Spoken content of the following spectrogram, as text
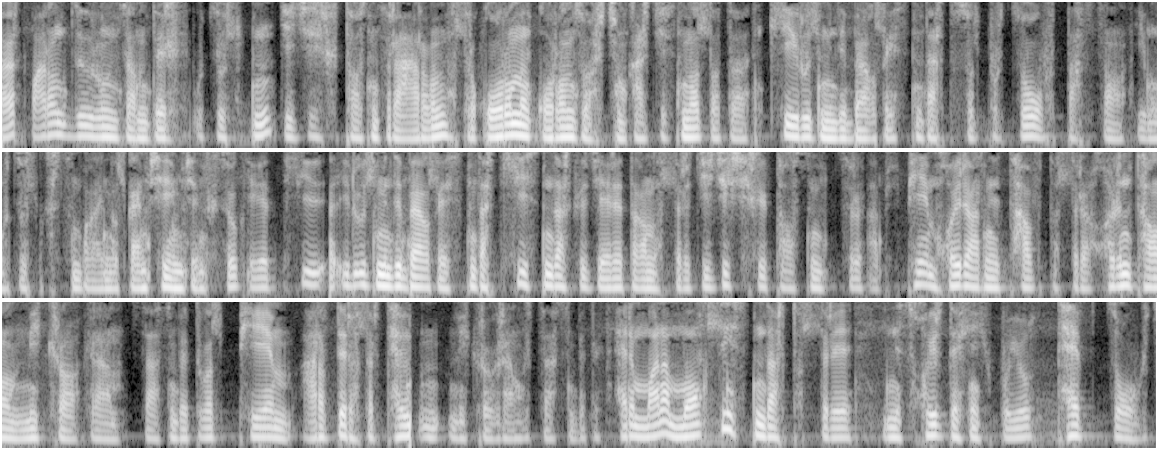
судалгаар баруун дөрвөн зам дээрх үзүүлэлт нь жижиг хэрэг тоосон цараа 10 нь болохоор 3300 орчим гарч ирсэн нь бол одоо дэлхийн эрүүл мэндийн байгууллагын стандартаас бол бүр 100 давсан юм үзүүлэлт гарсан байгаа. Энэ бол гамшигын хэмжээнд гэсэн үг. Тэгээд дэлхийн эрүүл мэндийн байгууллагын стандарт дэлхийн стандарт гэж яриад байгаа нь болохоор жижиг ширхэг тоосон цар PM 2.5 дотор 25 микрограмм заасан байдаг бол PM 10 дээр болохоор 50 микрограмм гэж заасан байдаг. Харин манай Монголын стандарт болохоор энэс 2 дахин их буюу 50 100 гэж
